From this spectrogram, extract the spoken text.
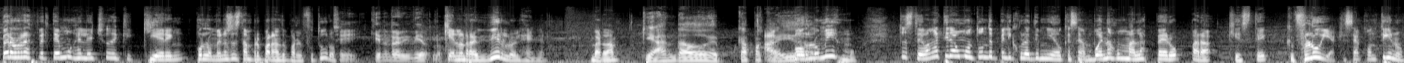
Pero respetemos el hecho de que quieren, por lo menos se están preparando para el futuro. Sí, quieren revivirlo. Quieren revivirlo el género. ¿Verdad? Que han dado de capa Ah, caída. por lo mismo. Entonces te van a tirar un montón de películas de miedo que sean buenas o malas, pero para que esté, que fluya, que sea continuo,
